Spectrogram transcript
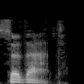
so that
